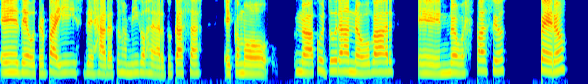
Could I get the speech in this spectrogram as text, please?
eh, de otro país, dejar a tus amigos, dejar tu casa, eh, como nueva cultura, nuevo hogar, eh, nuevo espacio, pero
